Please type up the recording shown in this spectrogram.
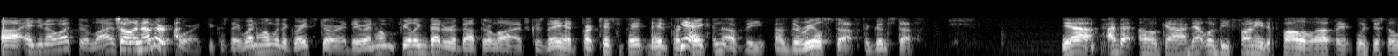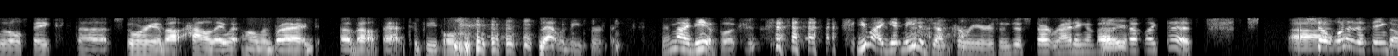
Uh, and you know what? Their lives so another for it because they went home with a great story. They went home feeling better about their lives because they had participated. They had partaken yeah. of the of the real stuff, the good stuff. Yeah, I bet. Oh God, that would be funny to follow up with just a little fake uh, story about how they went home and bragged about that to people. that would be perfect. There might be a book. you might get me to jump careers and just start writing about oh, stuff like this. Uh, so one of the things that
